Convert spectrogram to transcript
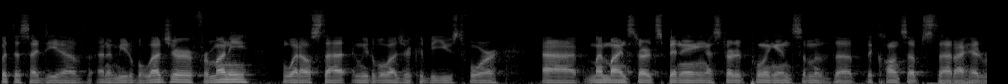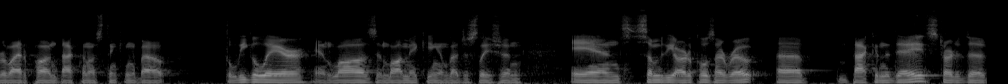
with this idea of an immutable ledger for money and what else that immutable ledger could be used for uh, my mind started spinning. I started pulling in some of the, the concepts that I had relied upon back when I was thinking about the legal layer and laws and lawmaking and legislation. And some of the articles I wrote uh, back in the day started to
